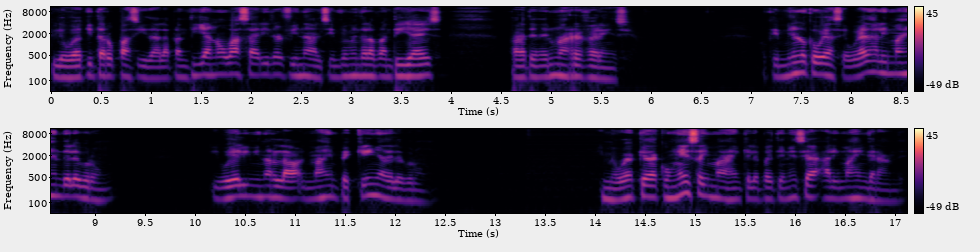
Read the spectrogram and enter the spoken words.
y le voy a quitar opacidad. La plantilla no va a salir al final, simplemente la plantilla es para tener una referencia. Ok, miren lo que voy a hacer. Voy a dejar la imagen de Lebron y voy a eliminar la imagen pequeña de Lebron. Y me voy a quedar con esa imagen que le pertenece a la imagen grande.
